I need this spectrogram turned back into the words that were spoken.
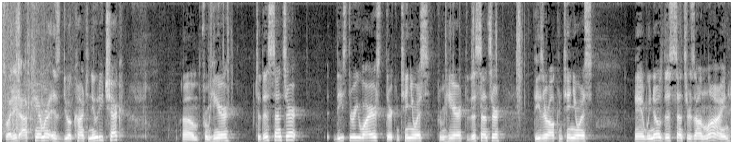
So I did off camera is do a continuity check um, from here to this sensor. These three wires, they're continuous from here to this sensor. These are all continuous. And we know this sensor is online,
